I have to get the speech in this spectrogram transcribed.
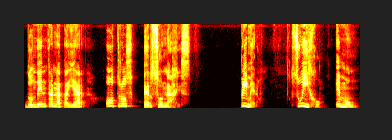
donde entran a tallar otros personajes. Primero, su hijo, Hemón,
